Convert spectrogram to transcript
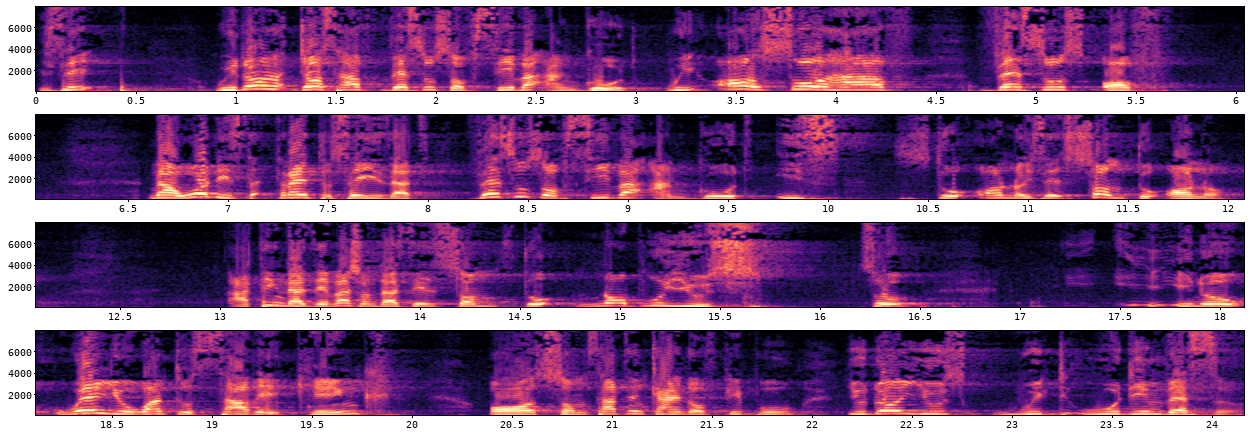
He said, we don't just have vessels of silver and gold. We also have vessels of. Now what he's trying to say is that vessels of silver and gold is to honor. He says some to honor. I think that's the version that says some to noble use. So, you know, when you want to serve a king or some certain kind of people, you don't use wood, wooden vessel.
